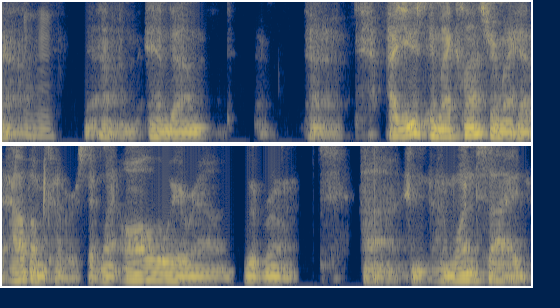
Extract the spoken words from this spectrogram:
Uh, mm-hmm. um, and um, uh, I used in my classroom, I had album covers that went all the way around the room. Uh, and on one side,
